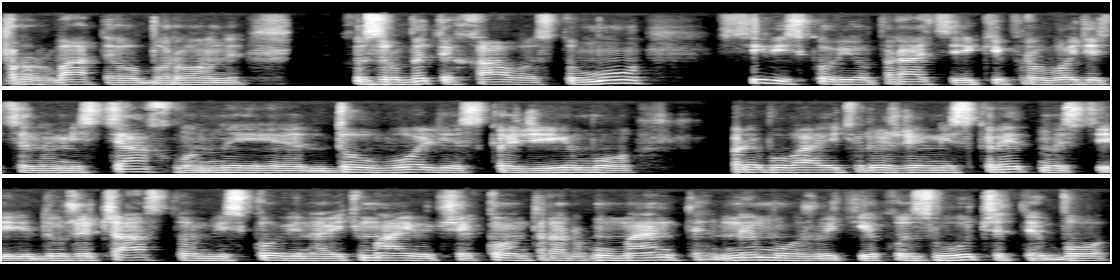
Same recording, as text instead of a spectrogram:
прорвати оборони, зробити хаос. Тому всі військові операції, які проводяться на місцях, вони доволі, скажімо, перебувають в режимі скритності, і дуже часто військові, навіть маючи контраргументи, не можуть їх озвучити, бо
